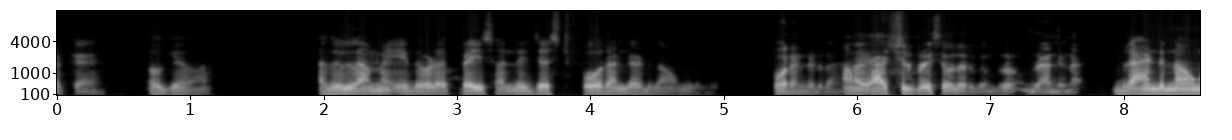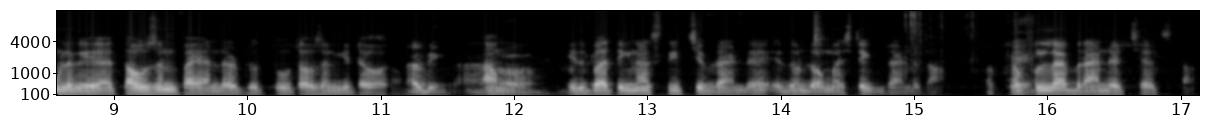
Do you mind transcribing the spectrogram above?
ஓகே ஓகேவா அதுவும் இல்லாமல் இதோட ப்ரைஸ் வந்து ஜஸ்ட் ஃபோர் ஹண்ட்ரட் தான் உங்களுக்கு. ஃபோர் ஹண்ட்ரட் தான். அது. ஆக்சுவல் ப்ரைஸ் எவ்வளோ இருக்கும் ப்ரோ பிராண்டுனா பிராண்டுனா உங்களுக்கு thousand five hundred to two thousand கிட்ட வரும். அப்படிங்களா? ஆமா. இது பார்த்தீங்கன்னா ஸ்னிச் பிராண்டு இதுவும் டொமஸ்டிக் பிராண்டு தான். ஓகே ஃபுல்லாக பிராண்டட் ஷர்ட்ஸ் தான்.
